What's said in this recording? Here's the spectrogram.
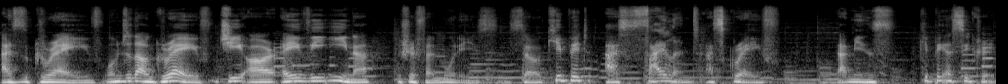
as grave。我们知道 grave G R A V E 呢就是坟墓的意思，so keep it as silent as grave。That means keeping a secret。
